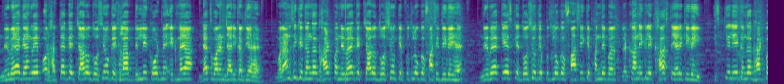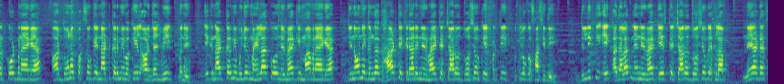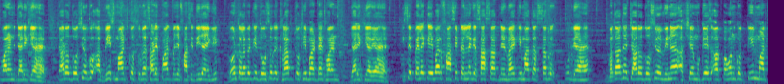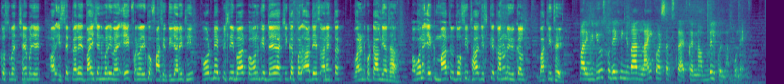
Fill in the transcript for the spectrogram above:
Nirbhaya gangrape और हत्या के चारों दोषियों के खिलाफ दिल्ली कोर्ट ने एक नया डेथ वारंट जारी कर दिया है। वाराणसी के गंगा घाट पर निर्भया के चारों दोषियों के पुतलों को फांसी दी गई है। निर्भया केस के दोषियों के पुतलों को फांसी के फंदे पर लटकाने के लिए खास तैयारी की गई। इसके लिए गंगा घाट पर कोर्ट बनाया गया और दोनों पक्षों के नाटकर्मी वकील और जज भी बने। एक नाटकर्मी बुज़ुर्ग महिला को निर्भया की माँ बनाया गया, जिन्होंने गंगा घाट के किनारे निर्भया के चारों दोषियों के प्रति पुतलों को फांसी दी। दिल्ली की एक अदालत ने निर्भया केस के चारों दोषियों के खिलाफ नया डेथ वारंट जारी किया है। चारों दोषियों को अब 20 मार्च को सुबह साढ़े पाँच बजे फांसी दी जाएगी। गौरतलब है की दोषियों के खिलाफ चौथी बार डेथ वारंट जारी किया गया है। इससे पहले कई बार फांसी टलने के साथ साथ निर्भया की माँ का सब्र टूट गया है। बता दें, चारों दोषियों विनय, अक्षय मुकेश और पवन को तीन मार्च को सुबह छह बजे और इससे पहले 22 जनवरी व 1 फरवरी को फांसी दी जानी थी। कोर्ट ने पिछली बार पवन की दया याचिका पर आदेश आने तक वारंट को टाल दिया था। पवन एक मात्र दोषी था जिसके कानूनी विकल्प बाकी थे। हमारी वीडियोस को देखने के बाद लाइक और सब्सक्राइब करना बिल्कुल ना भूलें।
